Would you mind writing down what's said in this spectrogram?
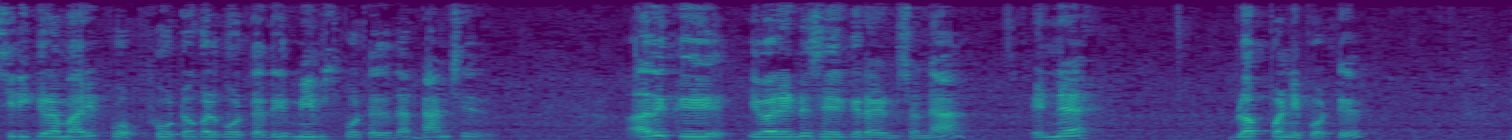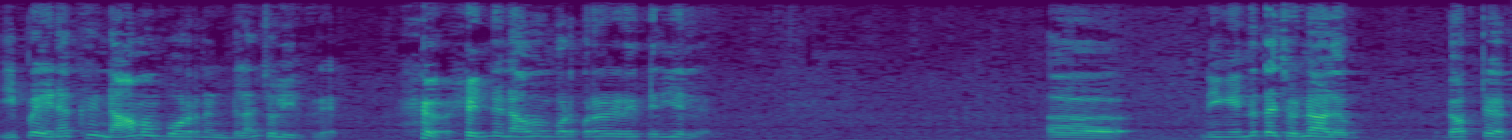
சிரிக்கிற மாதிரி போ ஃபோட்டோக்கள் போட்டது மீம்ஸ் போட்டது தான் நான் செய்தது அதுக்கு இவர் என்ன செய்கிறாருன்னு சொன்னால் என்ன? பிளாக் பண்ணி போட்டு இப்போ எனக்கு நாமம் போடுறேன்னுலாம் சொல்லியிருக்கிறேன் என்ன நாமம் போட போகிறேன்னு எனக்கு தெரியல. நீங்கள் என்னத்தை சொன்னாலும் டாக்டர்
